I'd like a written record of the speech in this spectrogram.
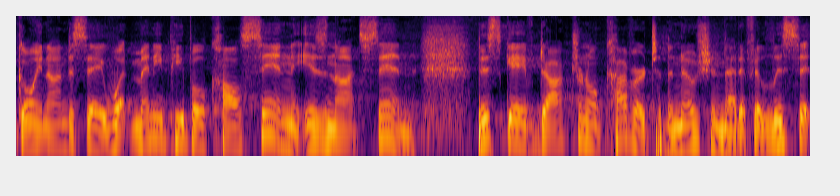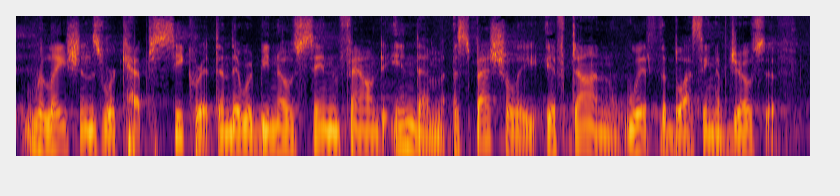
Going on to say, What many people call sin is not sin. This gave doctrinal cover to the notion that if illicit relations were kept secret, then there would be no sin found in them, especially if done with the blessing of Joseph.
